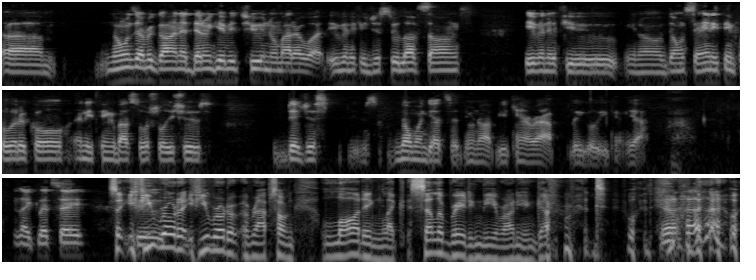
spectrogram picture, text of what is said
Um, no one's ever gotten it. They don't give it to you no matter what, even if you just do love songs, even if you you know don't say anything political, anything about social issues. They just, just no one gets it. You're not you can't rap legally. You can yeah. Wow. Like let's say so if you wrote a if you wrote a, a, rap song lauding like celebrating the Iranian government, would, that,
